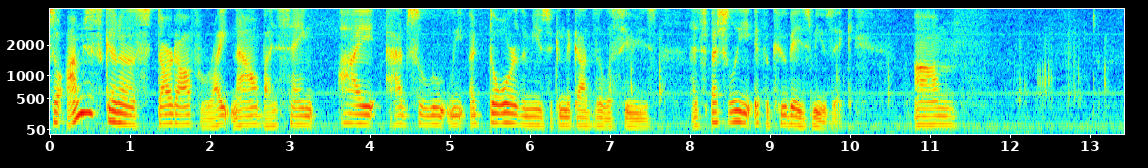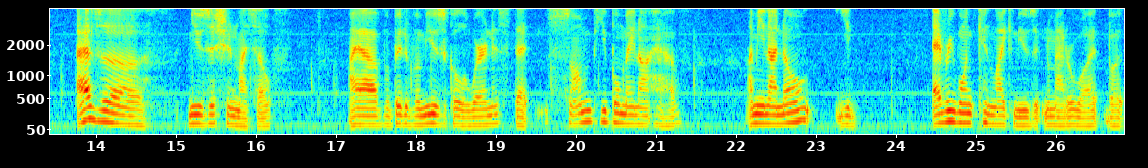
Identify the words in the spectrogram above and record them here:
So I'm just gonna start off right now by saying I absolutely adore the music in the Godzilla series, especially Ifukube's music. Um, as a musician myself, I have a bit of a musical awareness that some people may not have. I mean, I know you everyone can like music no matter what, but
